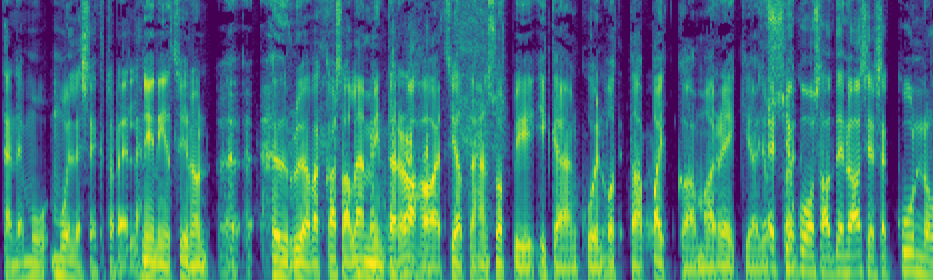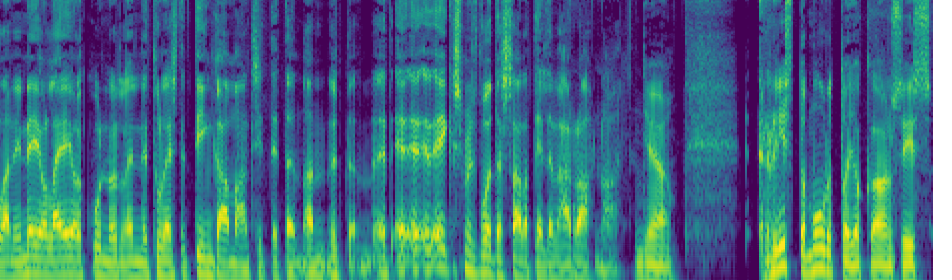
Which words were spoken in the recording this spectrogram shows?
tänne mu- muille sektoreille. Niin, niin, että siinä on höyryävä kasa lämmintä rahaa, että sieltähän sopii ikään kuin ottaa paikkaamaan reikiä jossain. Että joku osa on tehnyt asiassa kunnolla, niin ne, joilla ei ole kunnolla, niin ne tulee sitten tinkaamaan sitten, että no, nyt, et, et, et, eikö me nyt voitaisiin saada teiltä vähän rahnaa. Joo. Risto Murto, joka on siis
